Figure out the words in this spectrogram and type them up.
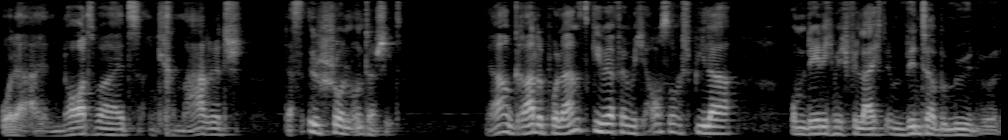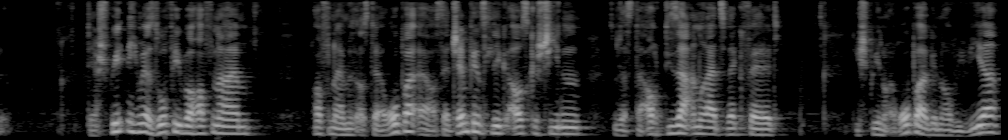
Oder einen Nordweit, einen Kramaric. Das ist schon ein Unterschied. Ja, und gerade Polanski wäre für mich auch so ein Spieler, um den ich mich vielleicht im Winter bemühen würde. Der spielt nicht mehr so viel bei Hoffenheim. Hoffenheim ist aus der, Europa, äh, aus der Champions League ausgeschieden, sodass da auch dieser Anreiz wegfällt. Die spielen Europa genau wie wir.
